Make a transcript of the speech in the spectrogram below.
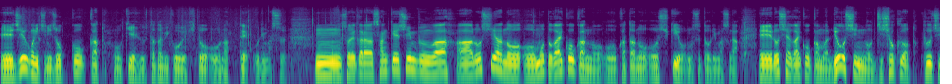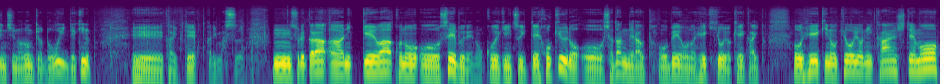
えー、15日に続行かと、キエフ再び攻撃となっております。うんそれから産経新聞は、ロシアアの元外交官の方の手記を載せておりますが、えー、ロシア外交官は両親の辞職をと、プーチン氏の論拠同意できぬと。えー、書いてあります。うん、それから日経はこの西部での攻撃について補給路遮断狙うと米欧の兵器供与警戒と兵器の供与に関しても、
